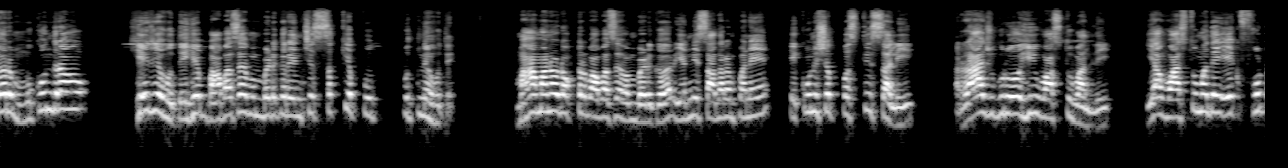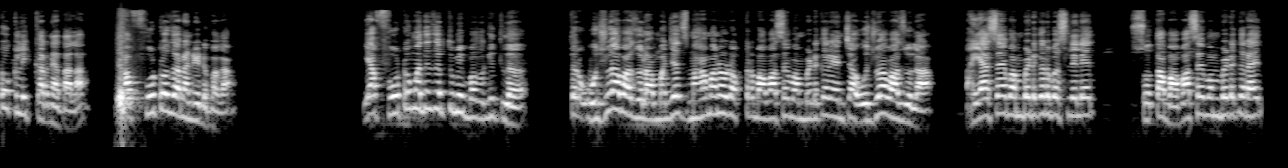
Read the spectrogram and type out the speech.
तर मुकुंदराव हे जे होते हे बाबासाहेब आंबेडकर यांचे सख्य पुत- पुतणे होते. महामानव डॉक्टर बाबासाहेब आंबेडकर यांनी साधारणपणे एकोणीसशे पस्तीस साली राजगृह ही वास्तू बांधली. या वास्तूमध्ये एक फोटो क्लिक करण्यात आला. हा फोटो जरा नीट बघा. या फोटोमध्ये जर तुम्ही बघितलं तर उजव्या बाजूला म्हणजेच महामानव डॉक्टर बाबासाहेब आंबेडकर यांच्या उजव्या बाजूला भैयासाहेब आंबेडकर बसलेले आहेत. स्वतः बाबासाहेब आंबेडकर आहेत.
